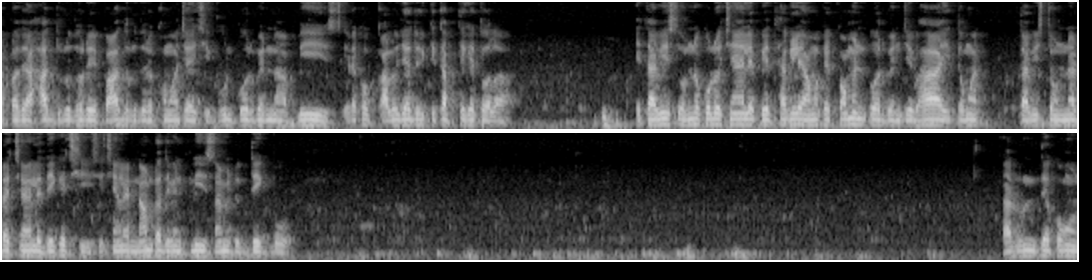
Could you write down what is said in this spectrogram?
আপনাদের হাত দুটো ধরে, পা দুটো ধরে ক্ষমা চাইছি। ভুল করবেন না প্লিজ এটা খুব কালো জাদুর কিতাব থেকে তোলা। এ তাবিজ অন্য কোনো চ্যানেলে পেয়ে থাকলে আমাকে কমেন্ট করবেন যে, ভাই, তোমার তাবিজটা অন্য একটা চ্যানেলে দেখেছি। সেই চ্যানেলের নামটা দেবেন প্লিজ আমি একটু দেখব। কারণ দেখুন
